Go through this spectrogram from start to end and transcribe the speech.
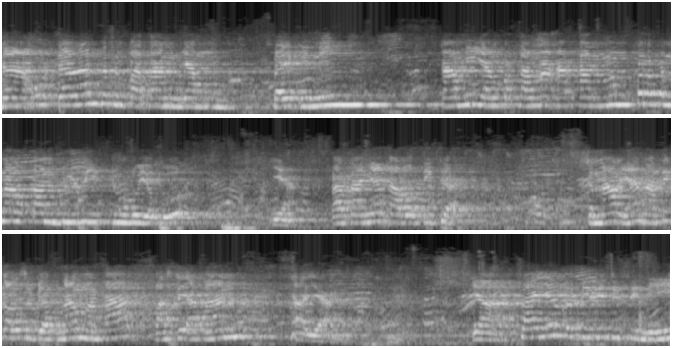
Nah dalam kesempatan yang baik ini kami yang pertama akan memperkenalkan diri dulu ya Bu. Ya. Katanya kalau tidak kenal ya nanti kalau sudah kenal maka pasti akan saya Ya saya berdiri di sini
